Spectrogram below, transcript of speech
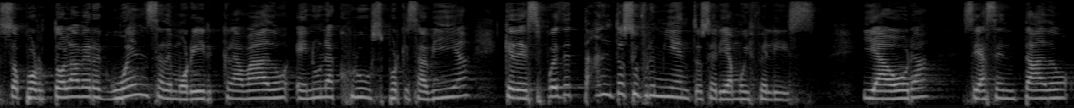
soportó la vergüenza de morir clavado en una cruz porque sabía que después de tanto sufrimiento sería muy feliz. Y ahora se ha sentado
